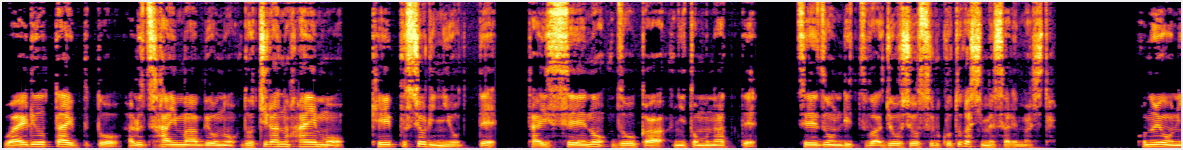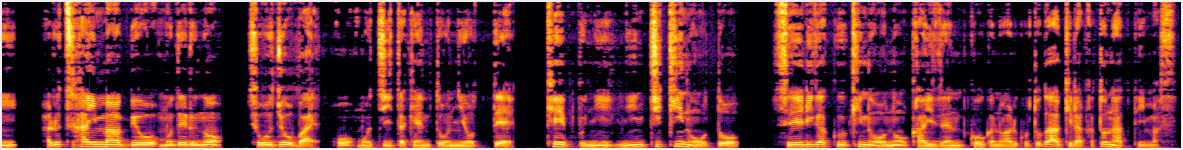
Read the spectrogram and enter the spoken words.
wild type とアルツハイマー病のどちらのハエもケープ処理によって耐性の増加に伴って生存率は上昇することが示されました。このようにアルツハイマー病モデルの症状映えを用いた検討によってケープに認知機能と生理学機能の改善効果のあることが明らかとなっています。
